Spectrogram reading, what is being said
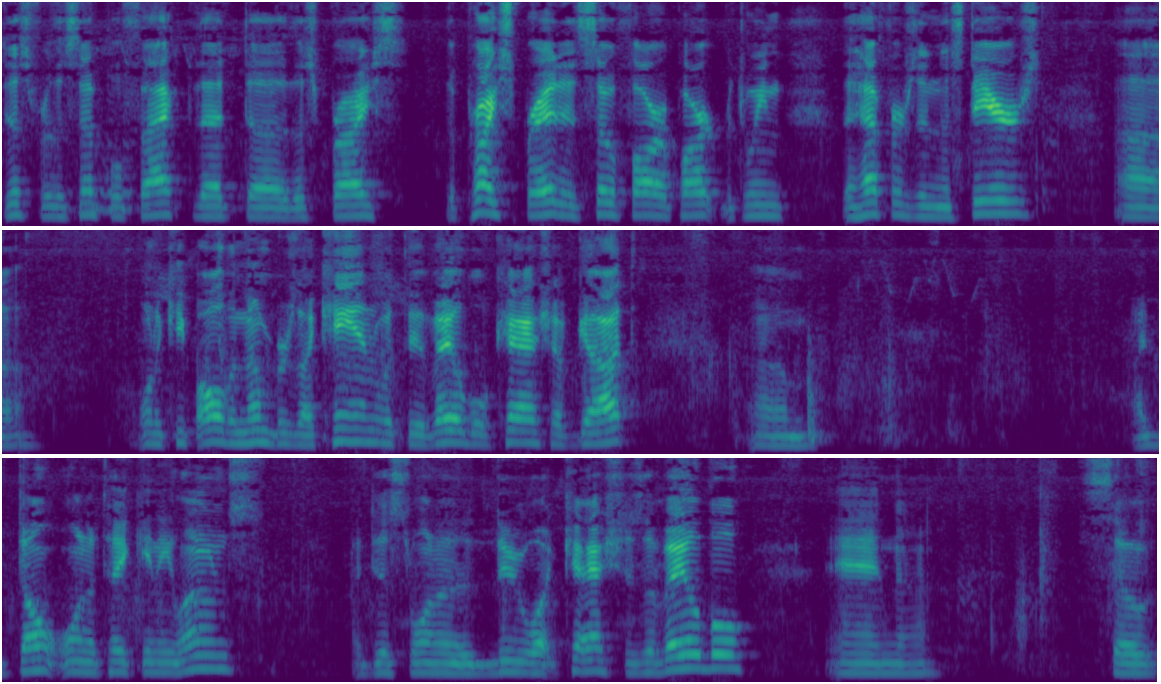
just for the simple fact that uh, this price the price spread is so far apart between the heifers and the steers. Uh, want to keep all the numbers I can with the available cash I've got. Um, I don't want to take any loans. I just want to do what cash is available. And uh, so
